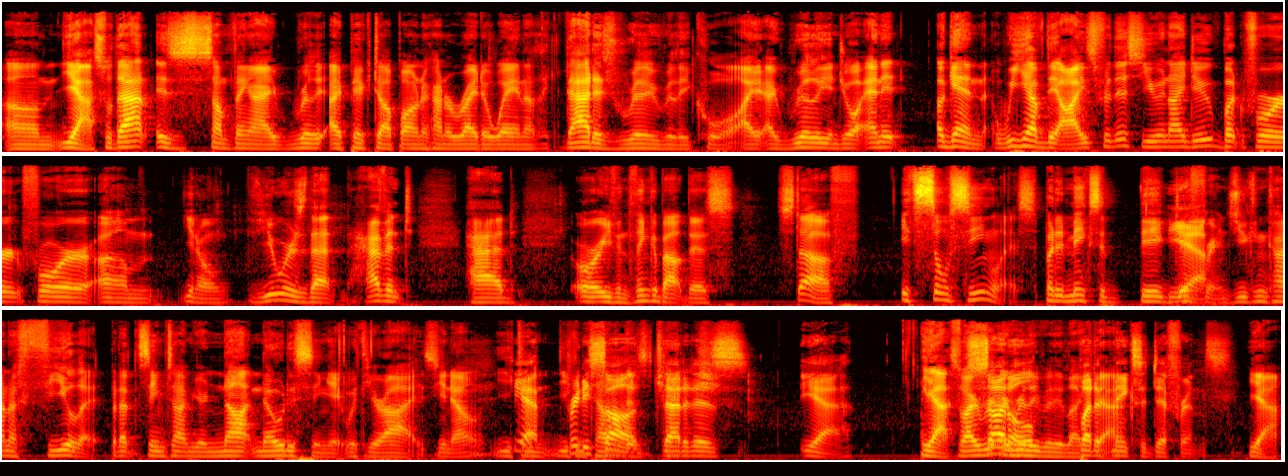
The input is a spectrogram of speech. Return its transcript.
Um, yeah, so that is something I really I picked up on kind of right away, and I was like, that is really really cool. I, I really enjoy, and it again we have the eyes for this, you and I do, but for for um, you know viewers that haven't had or even think about this stuff, it's so seamless, but it makes a big Yeah. difference. You can kind of feel it, but at the same time, you're not noticing it with your eyes. You know, you yeah can, you pretty can tell solid that it is. yeah Yeah, so I, re- I really really like that. but that. it makes a difference Yeah.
